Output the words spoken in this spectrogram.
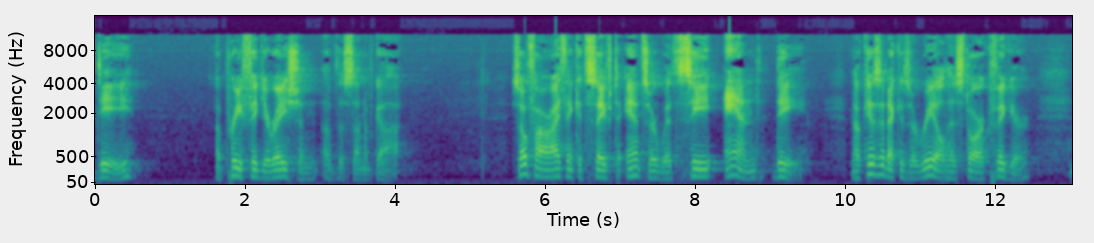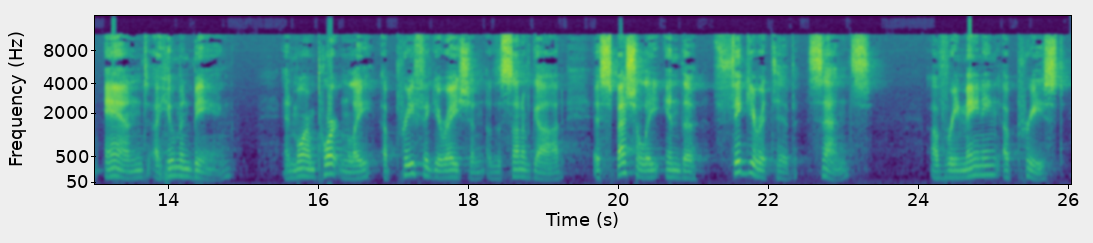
D, a prefiguration of the Son of God. So far, I think it's safe to answer with C and D. Melchizedek is a real historic figure and a human being and more importantly, a prefiguration of the Son of God, especially in the figurative sense of remaining a priest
